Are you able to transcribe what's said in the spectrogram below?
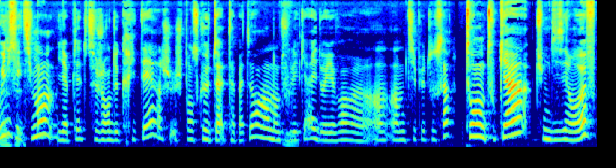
Oui, effectivement, il y a peut-être ce genre de critères. Je, je pense que tu n'as pas tort, hein, dans tous Mm. les cas, il doit y avoir euh, un, un petit peu tout ça. Toi, en tout cas, tu me disais en off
